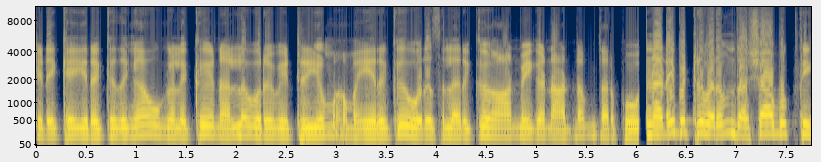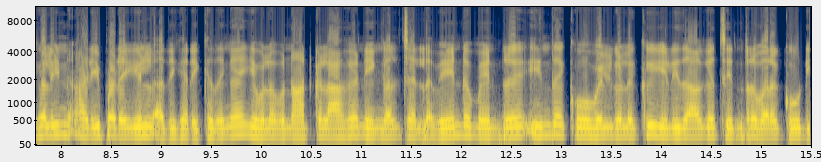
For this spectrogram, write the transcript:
கிடைக்க இருக்குதுங்க. உங்களுக்கு நல்ல ஒரு வெற்றியும் அமையருக்கு. ஒரு சிலருக்கு ஆன்மீக நாட்டம் தற்போது நடைபெற்று வரும் தசாபுக்திகளின் அடிப்படையில் அதிகரிக்குதுங்க. இவ்வளவு நாட்களாக நீங்கள் செல்ல வேண்டும் என்று இந்த கோவில்களுக்கு எளிதாக சென்று வரக்கூடிய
